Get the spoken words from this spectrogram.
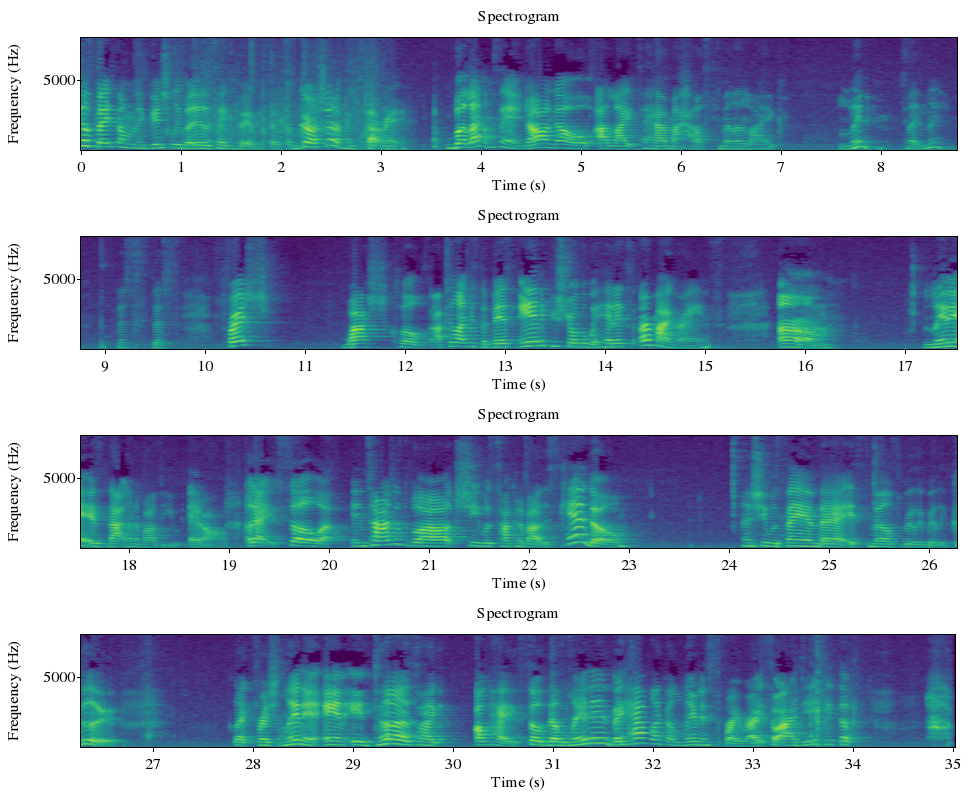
he'll say something eventually, but it'll take him forever to say something. Girl, shut up and stop ranting. But like I'm saying, y'all know I like to have my house smelling like linen, like linen. That's, that's fresh washed clothes. I feel like it's the best. And if you struggle with headaches or migraines, um, linen is not gonna bother you at all okay so in tasha's vlog she was talking about this candle and she was saying that it smells really really good like fresh linen and it does like okay so the linen they have like a linen spray right so i did get the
